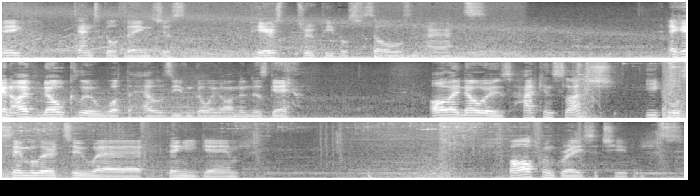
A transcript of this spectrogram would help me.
big tentacle things just pierce through people's souls and hearts. Again, I've no clue what the hell is even going on in this game. All I know is hack and slash equals similar to uh, thingy game. Fall from grace achievements.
